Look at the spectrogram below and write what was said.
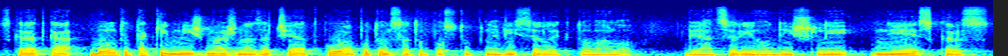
Skrátka, bol to taký myšmaš na začiatku a potom sa to postupne vyselektovalo. Viacerí odišli nie skrz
